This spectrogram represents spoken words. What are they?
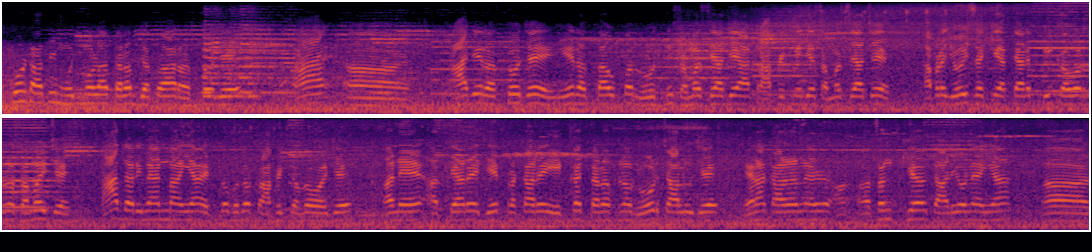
અકોટાથી મુજમોડા તરફ જતો આ રસ્તો છે. આ આ જે રસ્તો છે, એ રસ્તા ઉપર રોજની સમસ્યા છે, આ ટ્રાફિકની જે સમસ્યા છે આપણે જોઈ શકીએ અત્યારે પીક અવર્સનો સમય છે. આ દરમિયાનમાં અહીંયા એટલો બધો ટ્રાફિક થતો હોય છે અને અત્યારે જે પ્રકારે એક જ તરફનો રોડ ચાલુ છે, એના કારણે અસંખ્ય ગાડીઓને અહીંયા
